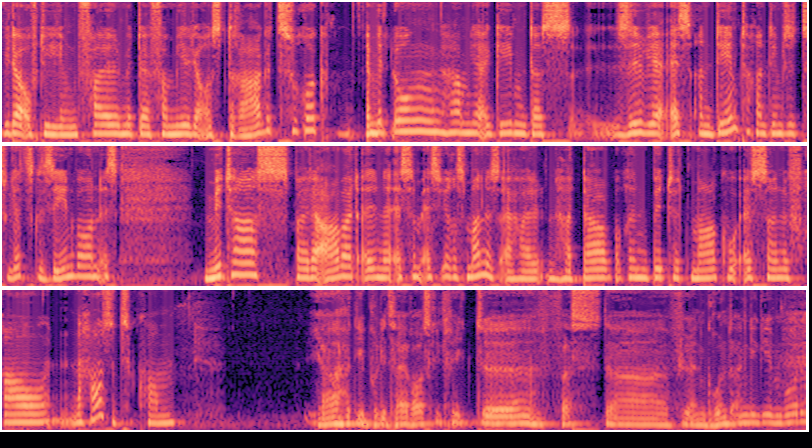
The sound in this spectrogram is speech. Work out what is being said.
wieder auf den Fall mit der Familie aus Drage zurück. Ermittlungen haben ja ergeben, dass Silvia S. an dem Tag, an dem sie zuletzt gesehen worden ist, mittags bei der Arbeit eine SMS ihres Mannes erhalten hat. Darin bittet Marco S. seine Frau nach Hause zu kommen. Ja, hat die Polizei rausgekriegt, äh, was da für ein Grund angegeben wurde?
